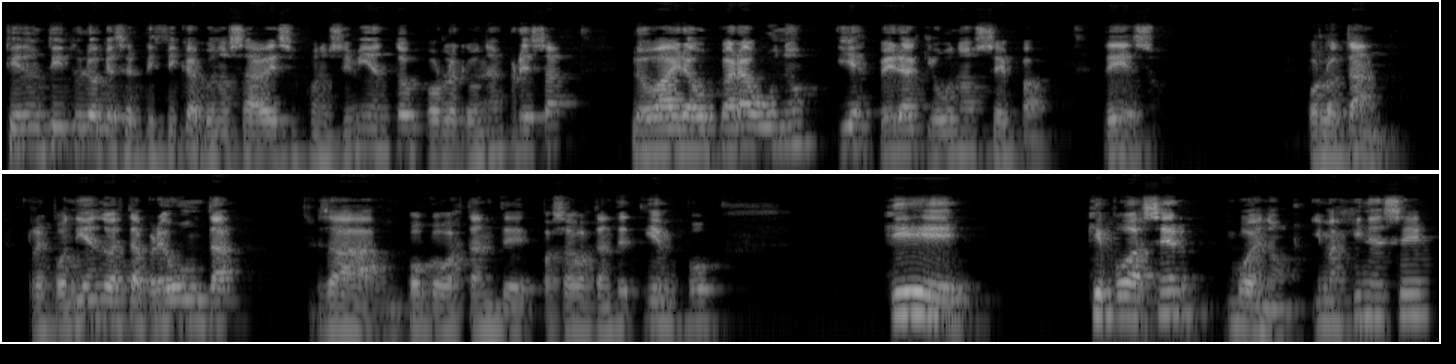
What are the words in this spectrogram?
tiene un título que certifica que uno sabe sus conocimientos, por lo que una empresa lo va a ir a buscar a uno y espera que uno sepa de eso. Por lo tanto, respondiendo a esta pregunta, ya un poco bastante, pasado bastante tiempo, ¿qué, ¿qué puedo hacer? Bueno, imagínense,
